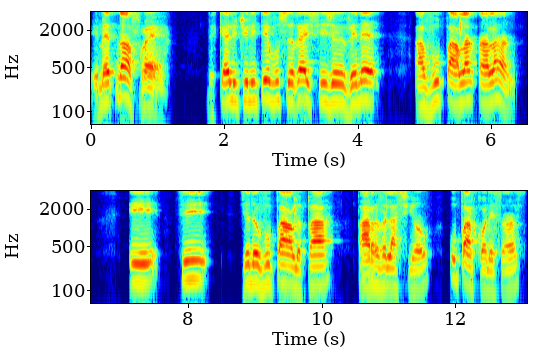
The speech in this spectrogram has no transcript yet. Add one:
Et maintenant, frères, de quelle utilité vous serais-je si je venais à vous parlant en langue et si je ne vous parle pas par révélation ou par connaissance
